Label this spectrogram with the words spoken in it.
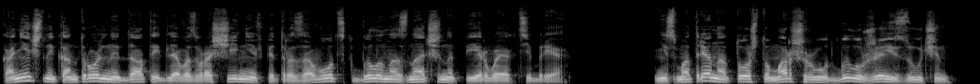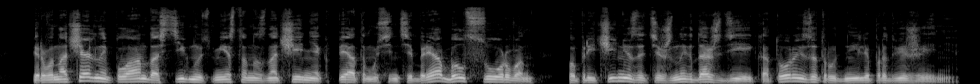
Конечной контрольной датой для возвращения в Петрозаводск было назначено 1 октября. Несмотря на то, что маршрут был уже изучен, первоначальный план достигнуть места назначения к 5 сентября был сорван по причине затяжных дождей, которые затруднили продвижение.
